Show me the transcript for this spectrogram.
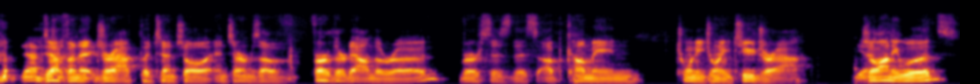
definite draft potential in terms of further down the road versus this upcoming 2022 draft. Yes. Jelani Woods,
